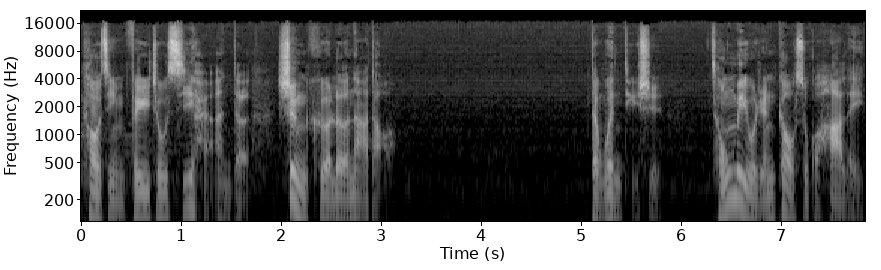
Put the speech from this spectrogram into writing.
靠近非洲西海岸的圣赫勒纳岛。但问题是，从没有人告诉过哈雷，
